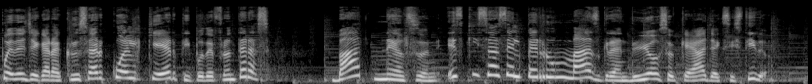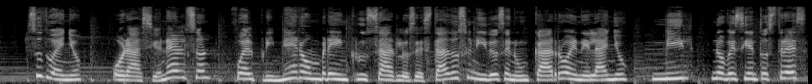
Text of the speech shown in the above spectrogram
puede llegar a cruzar cualquier tipo de fronteras. Bud Nelson es quizás el perro más grandioso que haya existido. Su dueño, Horacio Nelson, fue el primer hombre en cruzar los Estados Unidos en un carro en el año 1903,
